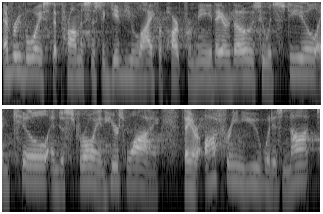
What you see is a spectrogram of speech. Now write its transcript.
Every voice that promises to give you life apart from me, they are those who would steal and kill and destroy. And here's why they are offering you what is not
